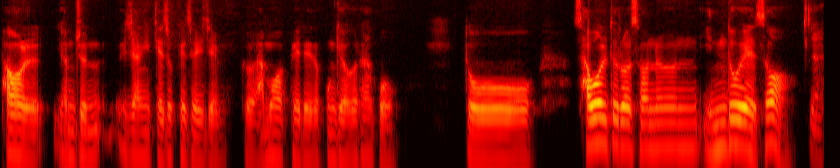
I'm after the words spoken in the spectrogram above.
파월 연준 의장이 계속해서 이제 그 암호화폐에 대해서 공격을 하고 또 4월 들어서는 인도에서 네.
